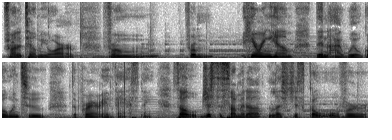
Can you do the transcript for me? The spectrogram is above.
trying to tell me or from, from, hearing him, then I will go into the prayer and fasting. So, just to sum it up, let's just go over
